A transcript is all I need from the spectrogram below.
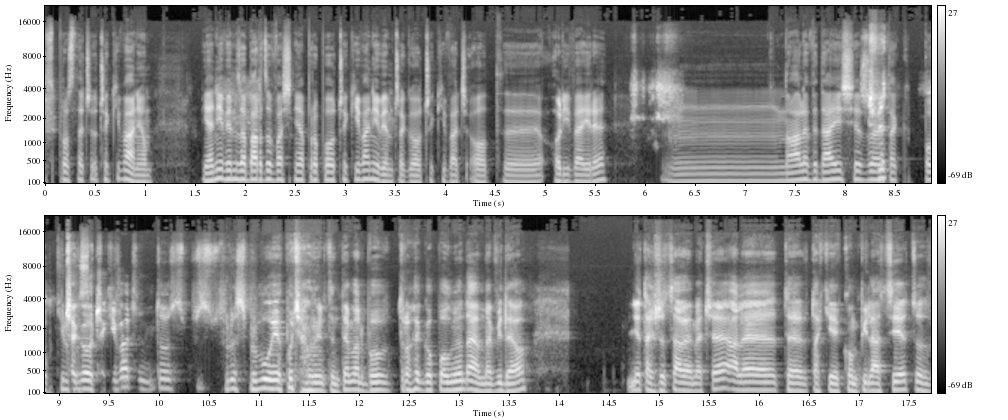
sprostać oczekiwaniom. Ja nie wiem za bardzo właśnie a propos oczekiwań, nie wiem czego oczekiwać od y, mm, no ale wydaje się, że Czy- tak po kilku... Czego oczekiwać? No To sp- spróbuję pociągnąć ten temat, bo trochę go pooglądałem na wideo. Nie tak, że całe mecze, ale te takie kompilacje, to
